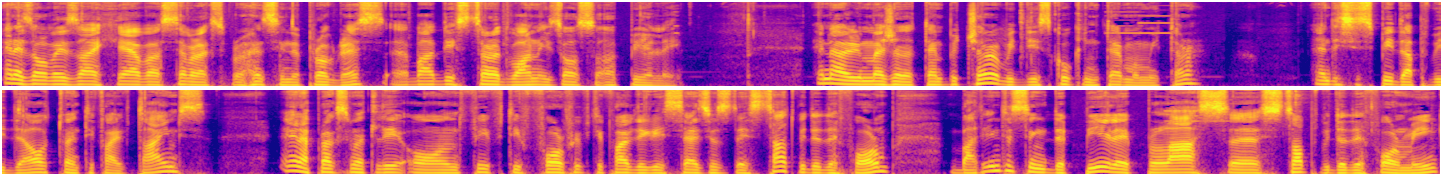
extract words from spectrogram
and as always I have uh, several experiments in the progress, uh, but this third one is also a PLA. And I will measure the temperature with this cooking thermometer and this is speed up without 25 times and approximately on 54-55 degrees Celsius they start with the deform but interesting the PLA plus uh, stop with the deforming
